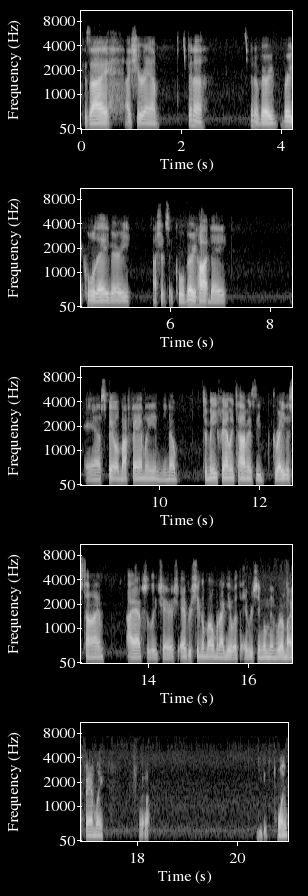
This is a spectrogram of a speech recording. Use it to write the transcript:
because I I sure am. It's been a it's been a very very cool day. Very I shouldn't say cool. Very hot day. And I spent with my family, and you know, to me, family time is the greatest time. I absolutely cherish every single moment I get with every single member of my family. Well, you get the point.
